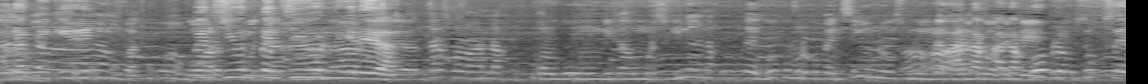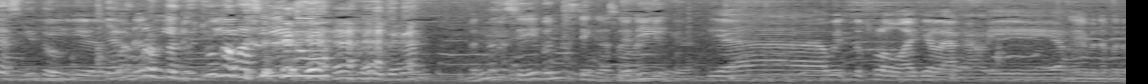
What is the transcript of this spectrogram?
udah pikirin buat wah, gua pensiun- pensiun anak, gitu ya. ntar kalau anak kalau gue nikah umur segini anak eh gue keburu ke pensiun dong sebelum Oh, anak, gua anak-anak gede. gue belum sukses gitu Iya, ya lu padahal belum tentu hidup juga masih hidup gitu kan Bener sih, bener sih nggak salah jadi juga. ya with the flow aja lah kali Ya bener. bener.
